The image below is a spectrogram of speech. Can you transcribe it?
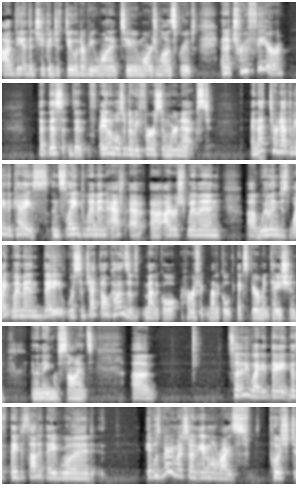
idea that you could just do whatever you wanted to marginalized groups. And a true fear that this that animals are going to be first and we're next. And that turned out to be the case. Enslaved women uh, irish women uh, women just white women they were subject to all kinds of medical horrific medical experimentation in the name of science. Um, so anyway they they decided they would it was very much so an animal rights pushed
